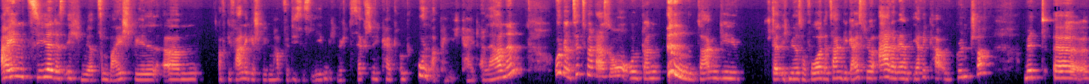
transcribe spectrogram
ein Ziel, das ich mir zum Beispiel ähm, auf die Fahne geschrieben habe für dieses Leben. Ich möchte Selbstständigkeit und Unabhängigkeit erlernen. Und dann sitzt man da so und dann sagen die, stelle ich mir so vor, dann sagen die Geistführer, ah, da wären Erika und Günther mit äh,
